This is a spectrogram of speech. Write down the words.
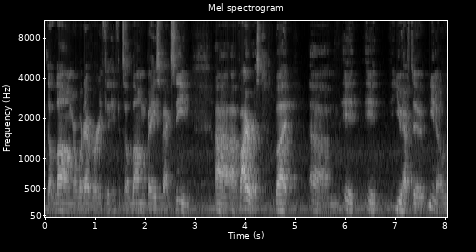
the lung or whatever if, if it's a lung-based vaccine uh, virus, but um, it it you have to you know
